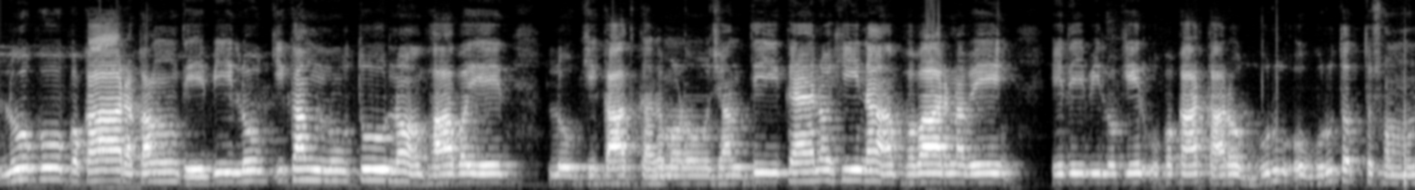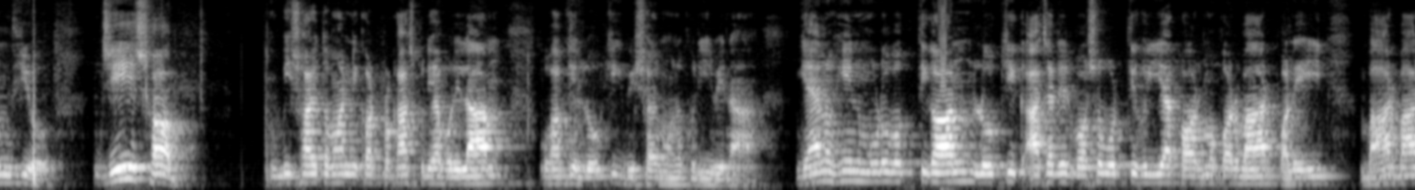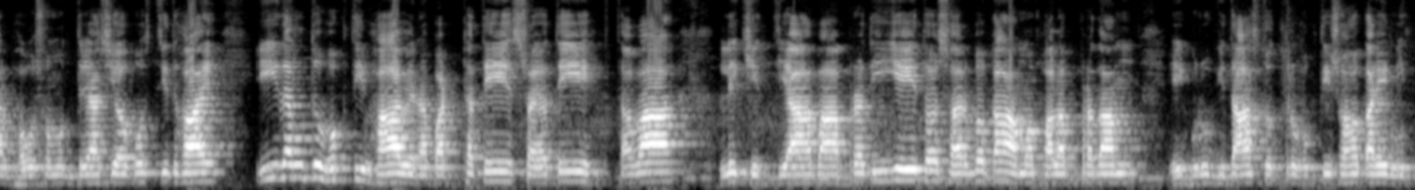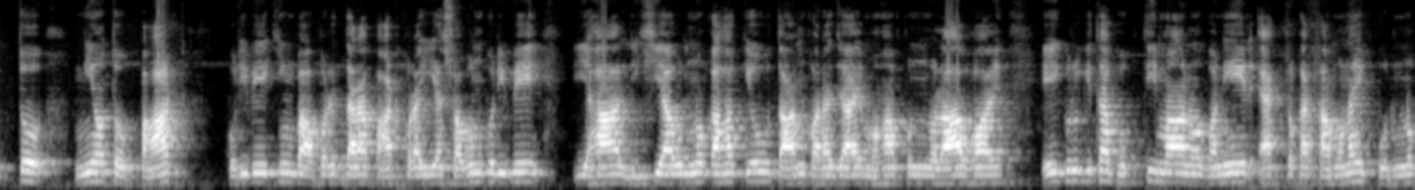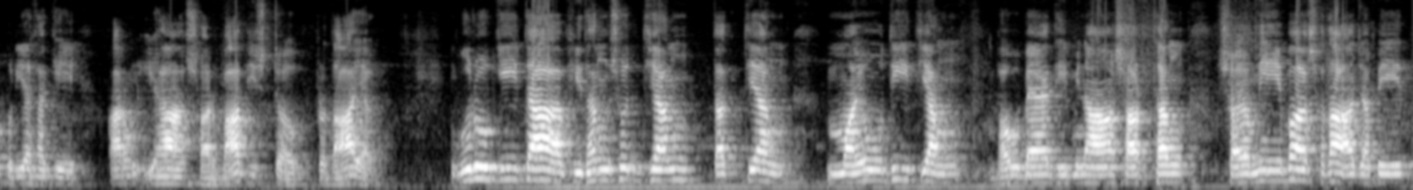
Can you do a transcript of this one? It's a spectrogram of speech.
লোকোপকারকং দেবী লৌকিকং নূতু ন ভাবয়েদ লৌকিকাৎ কর্মণো জানতি কেন হি না ভবার নবে এ দেবী লোকের উপকার কারক গুরু ও গুরুতত্ত্ব সম্বন্ধীয় যে সব বিষয় তোমার নিকট প্রকাশ করিয়া বলিলাম, উহাকে লৌকিক বিষয় মনে করিবে না। জ্ঞানহীন মূঢ় ব্যক্তিগণ লৌকিক আচারের বশবর্তী হইয়া কর্ম করবার ফলেই বারবার ভবসমুদ্রে আসিয়া উপস্থিত হয়। ইদং তু ভাবেন পাঠ্যতে শ্রয়তে তবা লিখিত্যা বা প্রদীয়েত সর্বকাম ফলপ্রদম। এই গুরু গীতা স্তোত্র ভক্তি সহকারে নিত্য নিয়ত পাঠ করিবে কিংবা অপরের দ্বারা পাঠ করাইয়া শ্রবণ করিবে। ইহা লিখিয়া অন্য কাহাকেও দান করা যায়, মহাপুণ্য লাভ হয়। এই গুরু গীতা ভক্তিমান ও গণের এক প্রকার কামনাই পূর্ণ করিয়া থাকে, কারণ ইহা সর্বাভীষ্ট প্রদায়ক। গুরু গীতা ভিধং শুদ্ধ্যং তথ্যং ময়োদিত্যং ভবব্যাধি বিনাশার্থং স্বয়মেব সদা জপেত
